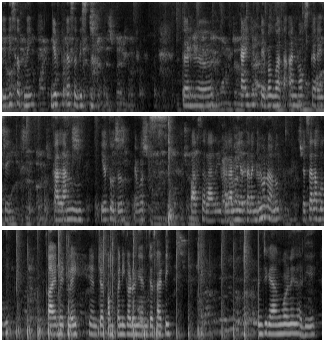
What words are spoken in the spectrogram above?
ते दिसत नाही. गिफ्ट कसं दिसतं? तर काय गिफ्ट आहे बघू आता. अनबॉक्स करायचं आहे काल आम्ही येत होतो. तेव्हाच पार्सल आलं तर आम्ही येताना घेऊन आलो. तर चला बघू काय भेटलं आहे यांच्या कंपनीकडून यांच्यासाठी. त्यांची काय आंघोळ नाही झाली आहे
